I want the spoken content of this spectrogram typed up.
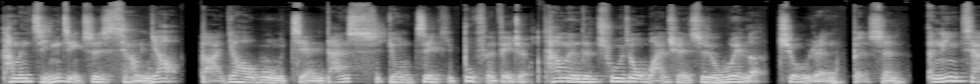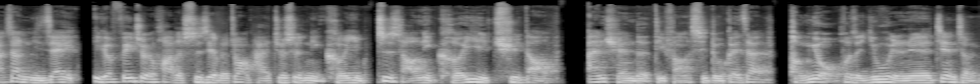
他们仅仅是想要把药物简单使用这一部分非罪化，他们的初衷完全是为了救人本身。你想象你在一个非罪化的世界的状态，就是你可以至少你可以去到。安全的地方吸毒，可以在朋友或者医务人员的见证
